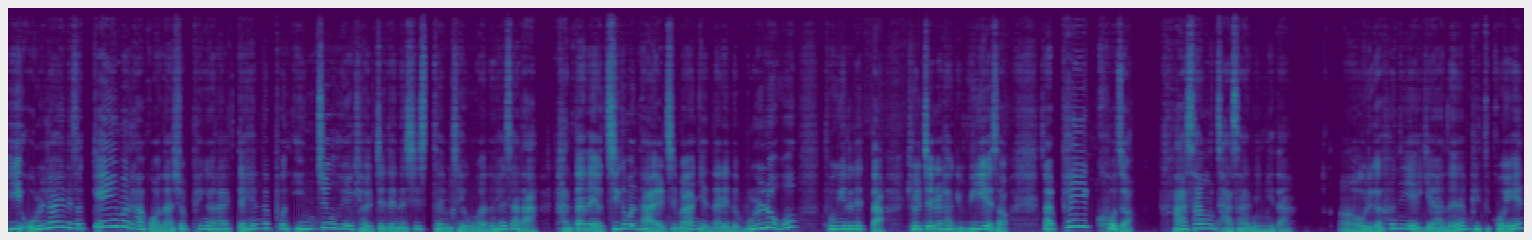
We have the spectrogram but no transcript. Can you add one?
이 온라인에서 게임을 하거나 쇼핑을 할 때 핸드폰 인증 후에 결제되는 시스템을 제공하는 회사다. 간단해요. 지금은 다 알지만 옛날에는 모르고 동의를 했다. 결제를 하기 위해서. 자, 페이코죠. 가상 자산입니다. 어, 우리가 흔히 얘기하는 비트코인.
